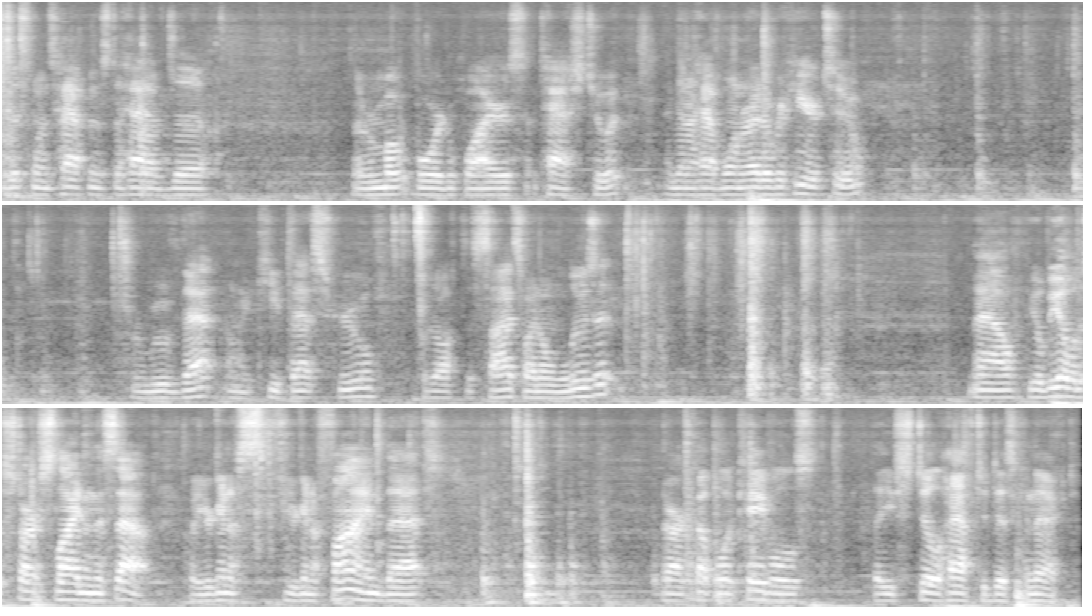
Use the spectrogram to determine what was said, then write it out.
This one happens to have the the remote board wires attached to it. And then I have one right over here too. Remove that. I'm going to keep that screw, put it off to the side so I don't lose it. Now you'll be able to start sliding this out, but you're gonna you're gonna find that there are a couple of cables that you still have to disconnect.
